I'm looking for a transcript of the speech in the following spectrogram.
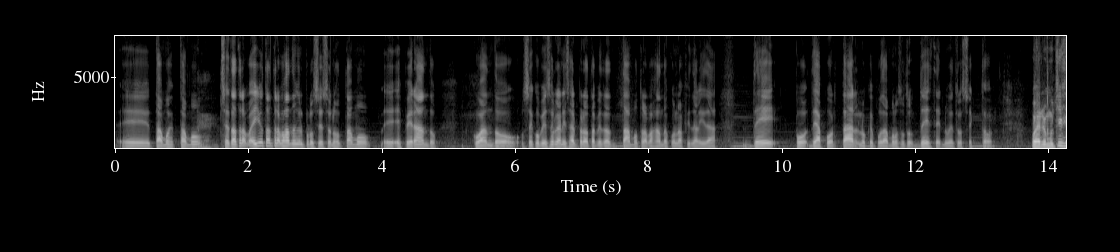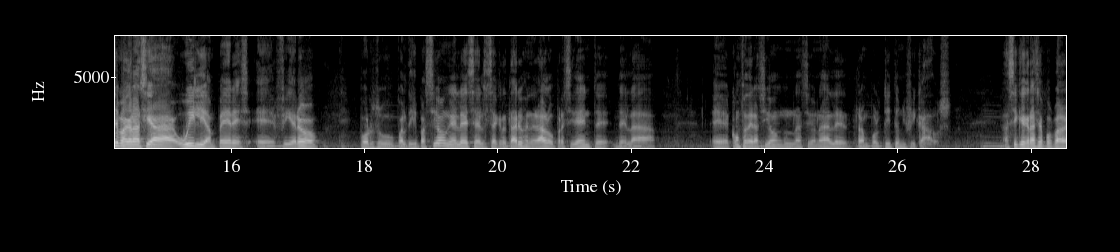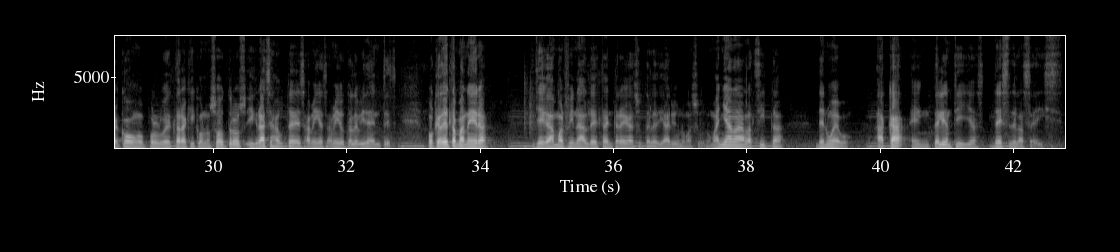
Eh, estamos, estamos, se está ellos están trabajando en el proceso, nosotros estamos eh, esperando cuando se comience a organizar, pero también estamos trabajando con la finalidad de, de aportar lo que podamos nosotros desde nuestro sector. Bueno, muchísimas gracias William Pérez eh, Figueroa por su participación. Él es el secretario general o presidente de la Confederación Nacional de Transportistas Unificados. Así que gracias por, estar aquí con nosotros y gracias a ustedes, amigas amigos televidentes, porque de esta manera llegamos al final de esta entrega de su telediario 1 más 1. Mañana la cita de nuevo, acá en Teleantillas, desde las 6.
